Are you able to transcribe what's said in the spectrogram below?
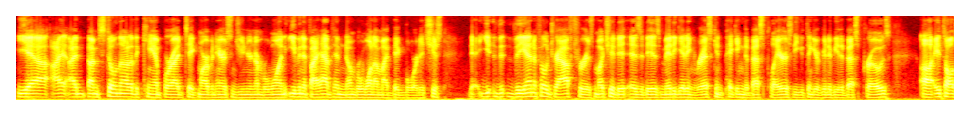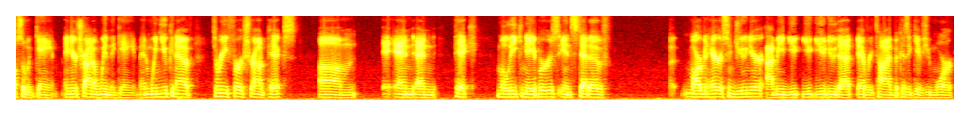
Yeah, I, I'm I'm still not at the camp where I'd take Marvin Harrison Jr. number one, even if I have him number one on my big board. It's just the, the NFL draft, for as much as it is mitigating risk and picking the best players that you think are going to be the best pros, uh, it's also a game, and you're trying to win the game. And when you can have three first round picks, um, and and pick Malik Nabers instead of uh, Marvin Harrison Jr. I mean, you you, you do that every time because it gives you more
